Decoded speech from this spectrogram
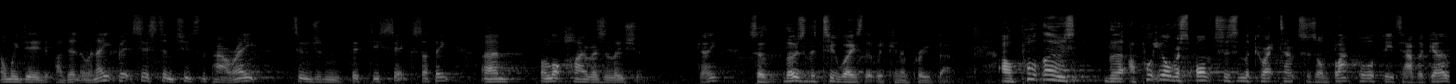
and we did, I don't know, an 8-bit system, 2 to the power 8, 256, I think, um, a lot higher resolution. Okay. So th those are the two ways that we can improve that. I'll put those, the, I'll put your responses and the correct answers on Blackboard for you to have a go.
